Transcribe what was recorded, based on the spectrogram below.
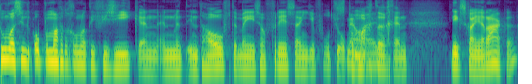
Toen was hij natuurlijk oppermachtig omdat hij fysiek en, en met in het hoofd... en ben je zo fris en je voelt je Snelheid. oppermachtig en niks kan je raken.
